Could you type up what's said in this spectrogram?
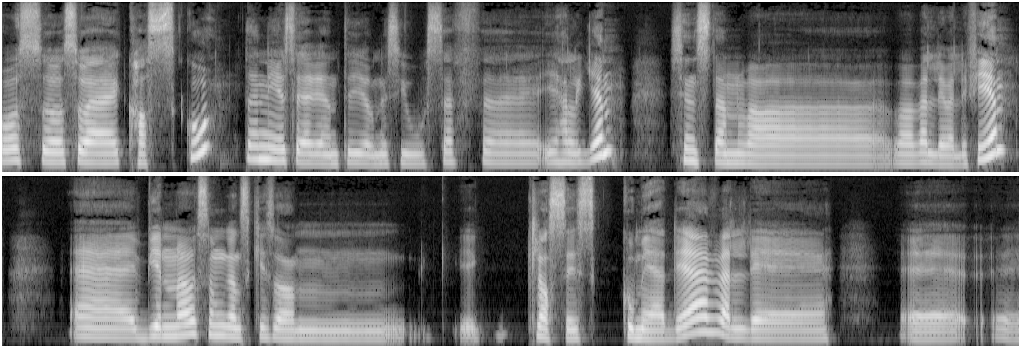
og så så jeg Kasko, den nye serien til Jonis Josef, eh, i helgen. Syns den var, var, veldig, veldig fin. Eh, begynner som ganske sånn eh, klassisk komedie. Veldig eh, eh,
